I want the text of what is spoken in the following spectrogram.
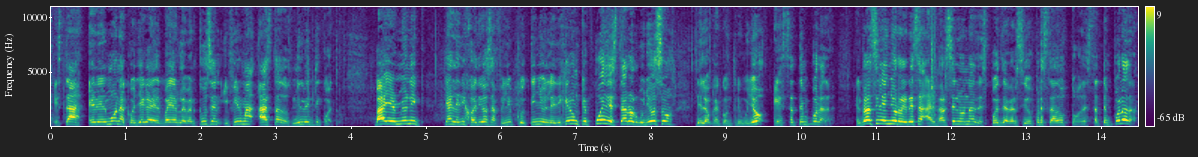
está en el Mónaco, llega del Bayer Leverkusen y firma hasta 2024. Bayern Múnich ya le dijo adiós a Philippe Coutinho y le dijeron que puede estar orgulloso de lo que contribuyó esta temporada. El brasileño regresa al Barcelona después de haber sido prestado toda esta temporada.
